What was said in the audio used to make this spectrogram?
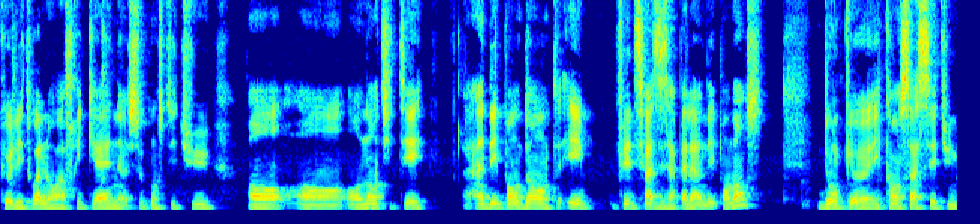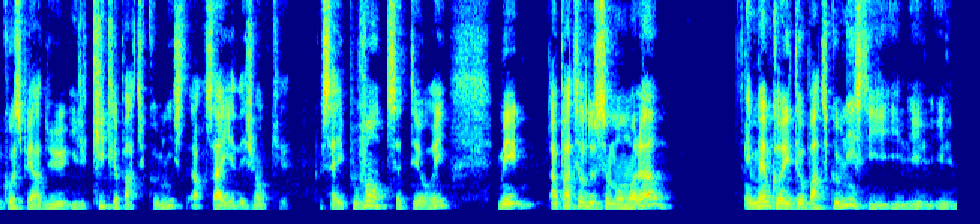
que l'étoile nord-africaine se constitue en, en entité indépendante et fait, fasse des appels à l'indépendance. Donc, euh, et quand ça, c'est une cause perdue, il quitte le Parti communiste. Alors ça, il y a des gens qui, que ça épouvante, cette théorie. Mais à partir de ce moment-là, et même quand il était au Parti communiste, il,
